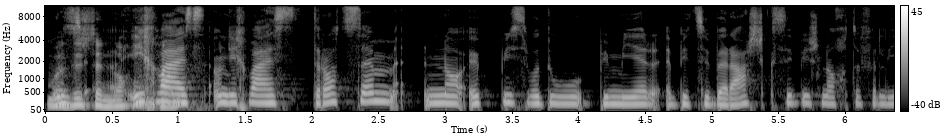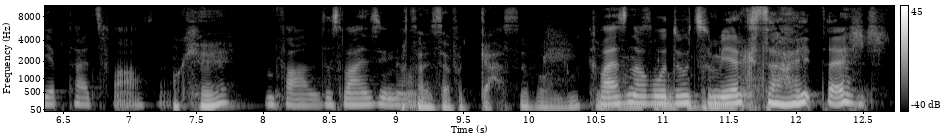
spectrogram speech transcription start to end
Und was Und ist denn noch? ich weiss, und ich weiß trotzdem noch etwas, wo du bei mir ein bisschen überrascht bist nach der Verliebtheitsphase. Okay. Im Fall, das weiß ich noch. Jetzt habe ich es vergessen von Luther. Ich weiß noch, wo du zu mir gesagt hast,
